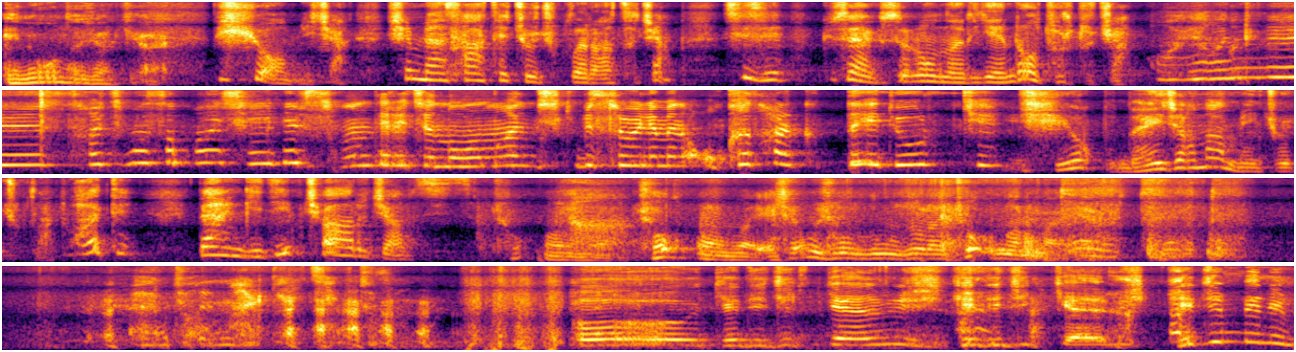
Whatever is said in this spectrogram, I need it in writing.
E ne olacak yani? Bir şey olmayacak. Şimdi ben sahte çocukları atacağım. Sizi güzel güzel onları yerine oturtacağım. Ay anne, saçma sapan şeyleri son derece normalmiş gibi söylemene o kadar gıpta ediyorum ki. Bir şey yok bunda. Heyecanlanmayın çocuklar. Hadi ben gideyim çağıracağım sizi. Çok normal. Çok normal. Yaşamış olduğumuz olay çok normal. Ya. Önce onlar gelecek. dur. Oo kedicik gelmiş, kedicik gelmiş. Kedim benim.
